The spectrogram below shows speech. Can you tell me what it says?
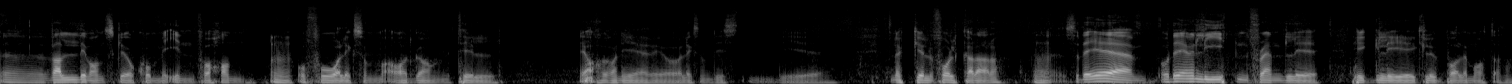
Uh, veldig vanskelig å komme inn for han Mm. og få liksom adgang til ja, Ranieri og liksom de, de eh, nøkkelfolka der, da. Mm. Eh, Så det er Og det er jo en liten, friendly, hyggelig klubb på alle måter. Så,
